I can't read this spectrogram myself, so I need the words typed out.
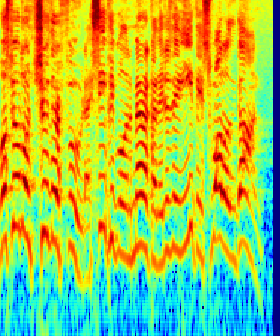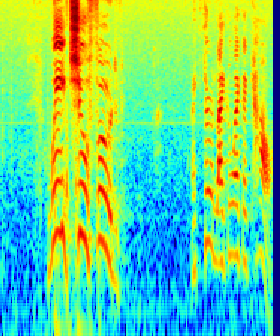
Most people don't chew their food. I see people in America, they just they eat, they swallow, they're gone. We chew food like, third, like, like a cow.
